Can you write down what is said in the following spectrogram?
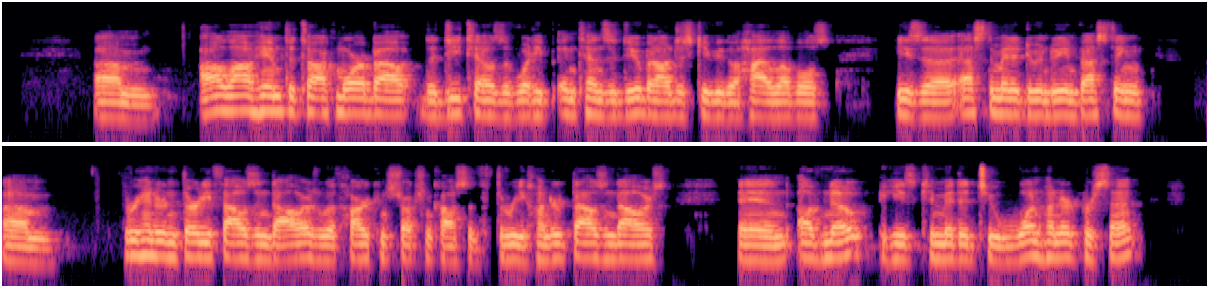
Um, I'll allow him to talk more about the details of what he intends to do, but I'll just give you the high levels. He's uh, estimated to be investing um, $330,000 with hard construction costs of $300,000. And of note, he's committed to 100%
